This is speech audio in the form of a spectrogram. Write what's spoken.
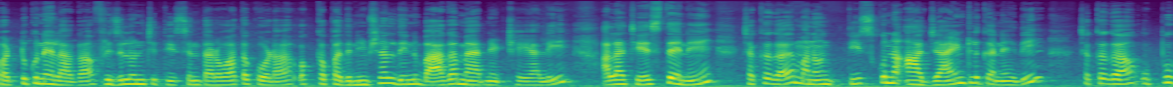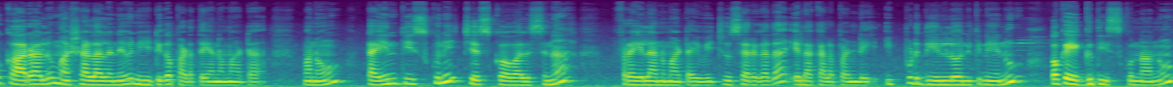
పట్టుకునేలాగా ఫ్రిడ్జ్లో నుంచి తీసిన తర్వాత కూడా ఒక్క పది నిమిషాలు దీన్ని బాగా మ్యారినేట్ చేయాలి. అలా చేస్తేనే చక్కగా మనం తీసుకున్న ఆ జాయింట్లకు అనేది చక్కగా ఉప్పు కారాలు మసాలాలు అనేవి నీట్గా పడతాయి అన్నమాట మనం టైం తీసుకుని చేసుకోవాల్సిన ఫ్రైలు అనమాట ఇవి చూసారు కదా? ఇలా కలపండి. ఇప్పుడు దీనిలోనికి నేను ఒక ఎగ్ తీసుకున్నాను.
